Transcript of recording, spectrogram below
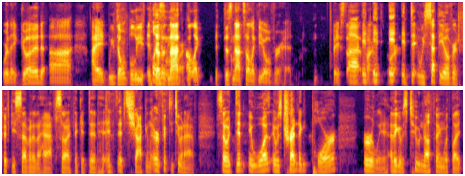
were they good? Uh, I don't believe it does not sound like it does not sound like the overhead based on Uh, that it, final it, it, it did, we set the over at 57 and a half so i think it did it, it's shockingly or 52 and a half. So it did it was it was trending poor early. I think it was 2 nothing with like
